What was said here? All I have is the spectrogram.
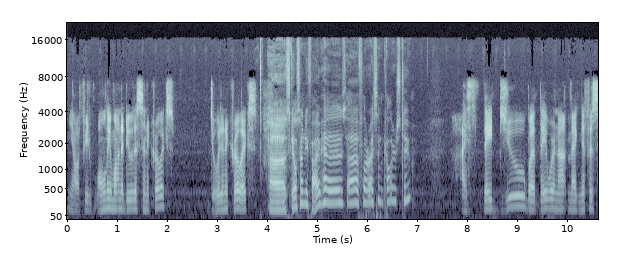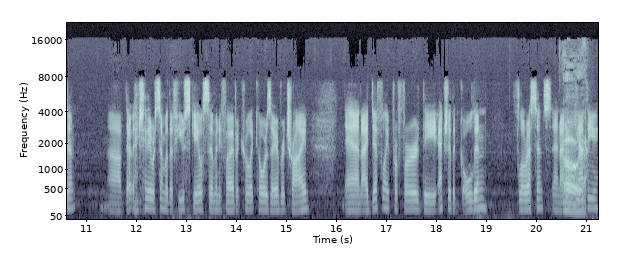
you know if you only want to do this in acrylics, do it in acrylics. Uh, Scale 75 has uh, fluorescent colors too. I they do, but they were not magnificent. Uh, that actually they were some of the few Scale 75 acrylic colors I ever tried, and I definitely preferred the actually the golden fluorescents and i know oh, kathy yeah.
